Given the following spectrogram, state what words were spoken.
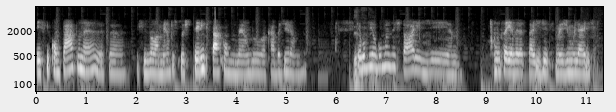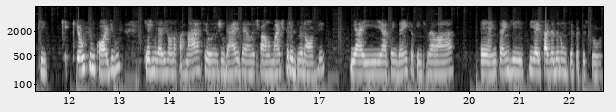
esse contato, né? Essa, esse isolamento, as pessoas terem que estar convivendo, acaba gerando. Eu ouvi algumas histórias de, não sei a veracidade disso, mas de mulheres que, que criou-se um código que as mulheres vão na farmácia ou nos lugares, elas falam máscara 19, e aí a tendência, ou quem estiver lá, é, entende isso e aí faz a denúncia para a pessoa,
